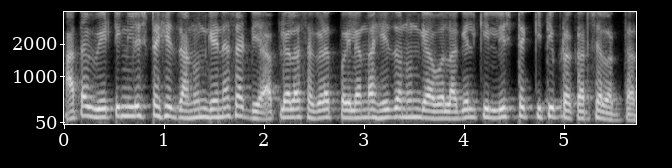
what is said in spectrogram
आता वेटिंग लिस्ट हे जाणून घेण्यासाठी आपल्याला सगळ्यात पहिल्यांदा हे जाणून घ्यावं लागेल की लिस्ट किती प्रकारच्या लागतात.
